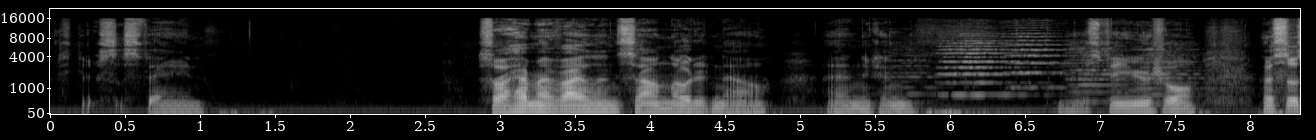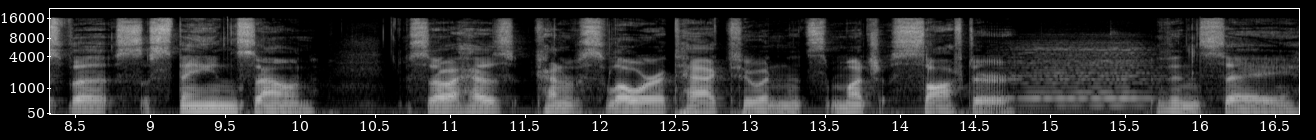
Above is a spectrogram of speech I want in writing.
Let's do sustain. So I have my violin sound loaded now and you can just the usual. This is the sustain sound. So it has kind of slower attack to it and it's much softer than say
